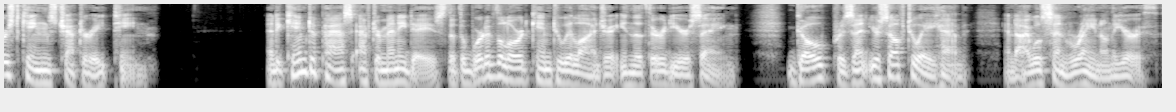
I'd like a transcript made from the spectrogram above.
1 Kings chapter 18 And it came to pass after many days that the word of the Lord came to Elijah in the third year, saying, Go, present yourself to Ahab, and I will send rain on the earth.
